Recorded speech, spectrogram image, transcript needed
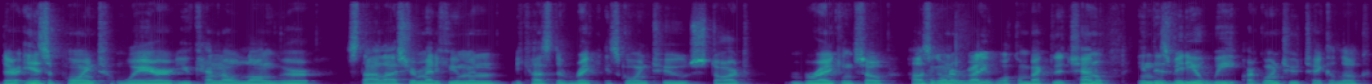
There is a point where you can no longer stylize your metahuman because the rig is going to start breaking. So how's it going everybody? Welcome back to the channel. In this video, we are going to take a look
